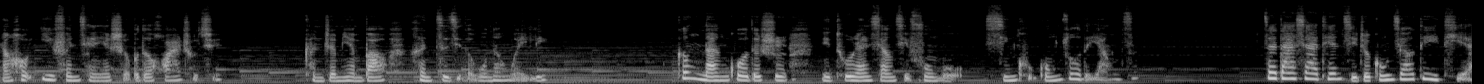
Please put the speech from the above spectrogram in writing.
然后一分钱也舍不得花出去，啃着面包，恨自己的无能为力。更难过的是，你突然想起父母辛苦工作的样子，在大夏天挤着公交、地铁，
